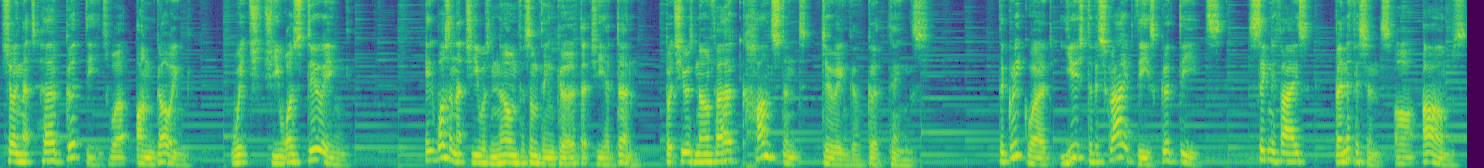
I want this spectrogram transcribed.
showing that her good deeds were ongoing, which she was doing. It wasn't that she was known for something good that she had done, but she was known for her constant doing of good things. The Greek word used to describe these good deeds signifies beneficence or alms.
